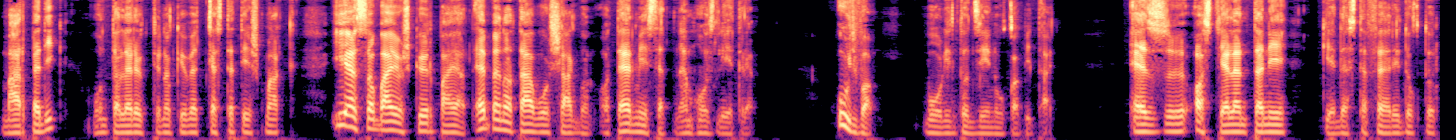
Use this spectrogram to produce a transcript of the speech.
Márpedig, mondta le rögtön a következtetés Mark, ilyen szabályos körpályát ebben a távolságban a természet nem hoz létre. Úgy van, bólintott Zénó kapitány. Ez azt jelenteni, kérdezte Ferri doktor,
